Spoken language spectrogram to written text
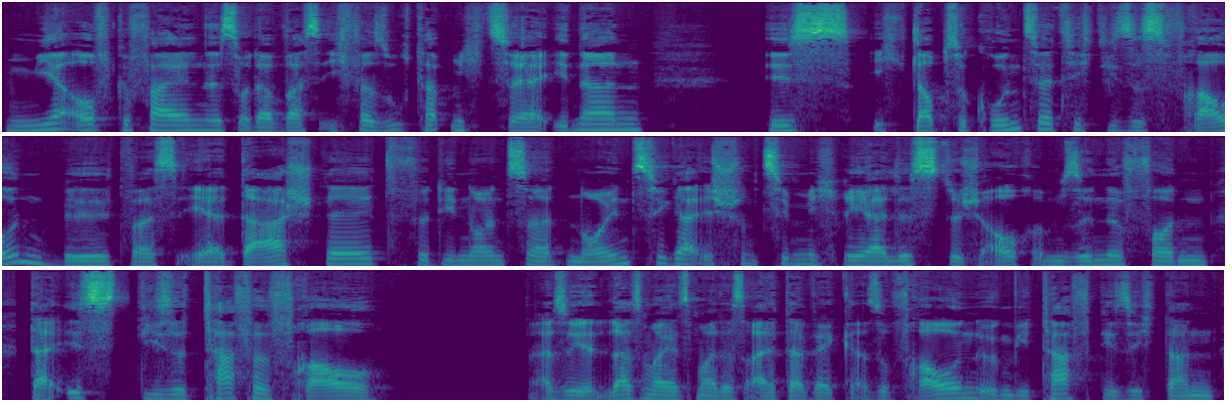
mir aufgefallen ist oder was ich versucht habe, mich zu erinnern, ist, ich glaube, so grundsätzlich dieses Frauenbild, was er darstellt für die 1990er, ist schon ziemlich realistisch, auch im Sinne von, da ist diese taffe Frau. Also lassen wir jetzt mal das Alter weg. Also Frauen irgendwie tough, die sich dann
